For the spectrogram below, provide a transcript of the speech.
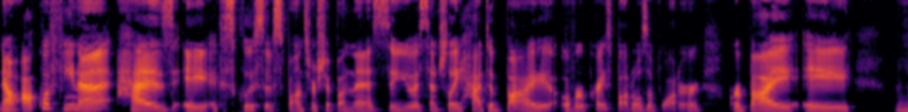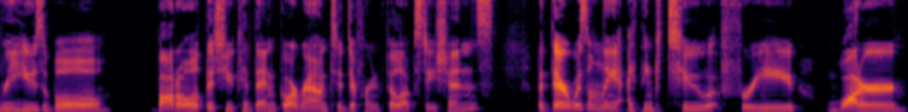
now, Aquafina has a exclusive sponsorship on this, so you essentially had to buy overpriced bottles of water or buy a reusable bottle that you could then go around to different fill up stations. But there was only, I think, two free water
